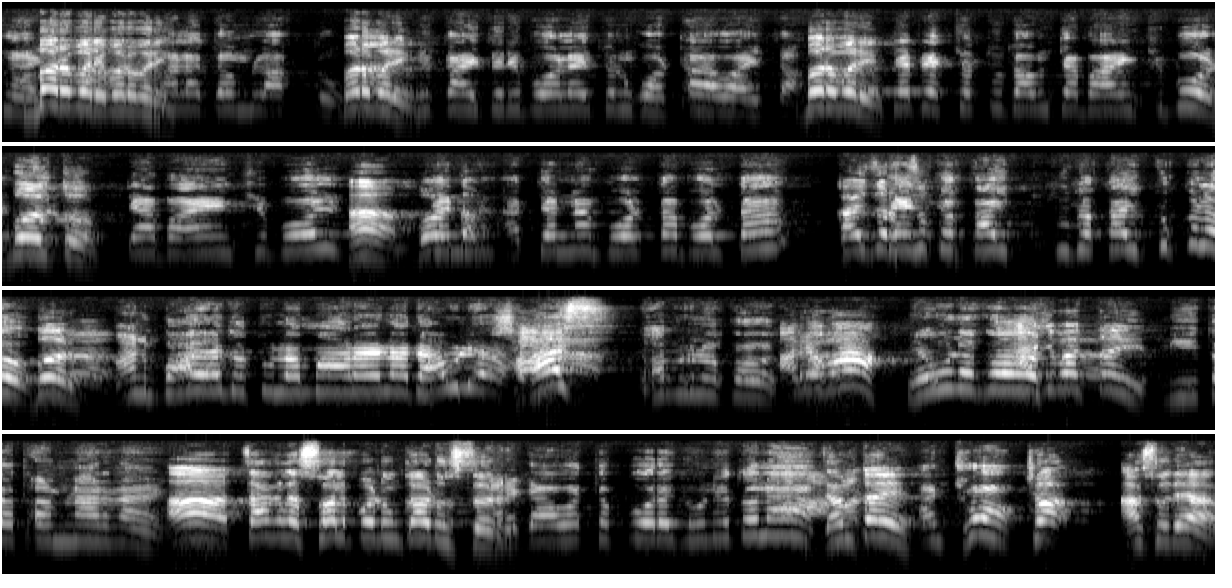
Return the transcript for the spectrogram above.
नाही. बरोबर आहे, बरोबर आहे. मला दम लागतो. बरोबर आहे. मी काहीतरी बोलायचो आणि घोटाळा व्हायचा. बरोबर आहे. त्यापेक्षा तू जाऊन त्या बायांशी बोल. बोलतो. त्या बायांशी बोल. हा, बोलता. त्यांना त्यांना बोलता बोलता काही जर त्यांचं काही तुझं काही चुकलं. बर. आणि बाया जर तुला मारायला धावल्या. शाबास. घाबरू नको अरे वा! भेऊ नको अजिबात नाही. मी इथं थांबणार नाही. हा चांगला सॉल्व पडून काढूस तर. अरे गावातलं पोरं घेऊन येतो ना. जमतंय? आणि छो. छ असू द्या.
